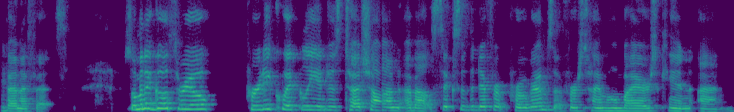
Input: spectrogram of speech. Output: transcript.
benefits. So I'm going to go through pretty quickly and just touch on about six of the different programs that first time home buyers can um,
